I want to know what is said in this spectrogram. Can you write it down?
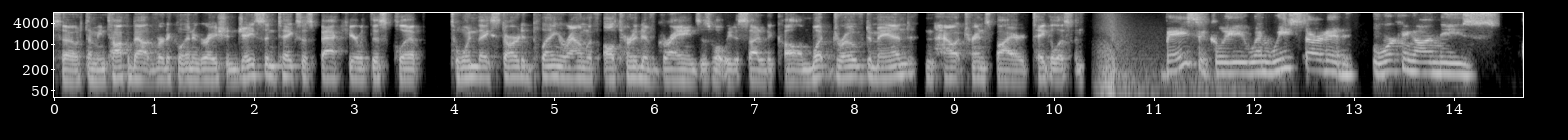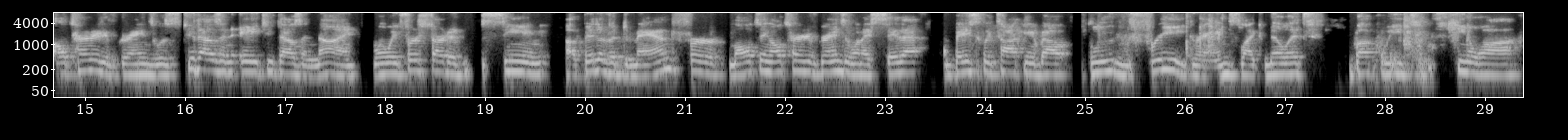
So, I mean, talk about vertical integration. Jason takes us back here with this clip to when they started playing around with alternative grains, is what we decided to call them. What drove demand and how it transpired. Take a listen. Basically, when we started working on these alternative grains was 2008 2009 when we first started seeing a bit of a demand for malting alternative grains. And when i say that i'm basically talking about gluten-free grains like millet buckwheat quinoa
